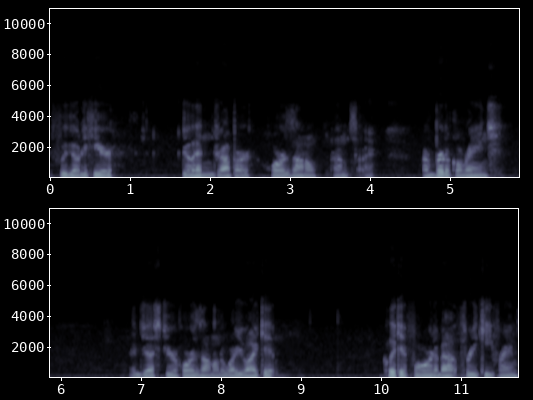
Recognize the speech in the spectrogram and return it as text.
if we go to here, go ahead and drop our horizontal, I'm sorry, our vertical range. Adjust your horizontal to where you like it. Click it forward about three keyframes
